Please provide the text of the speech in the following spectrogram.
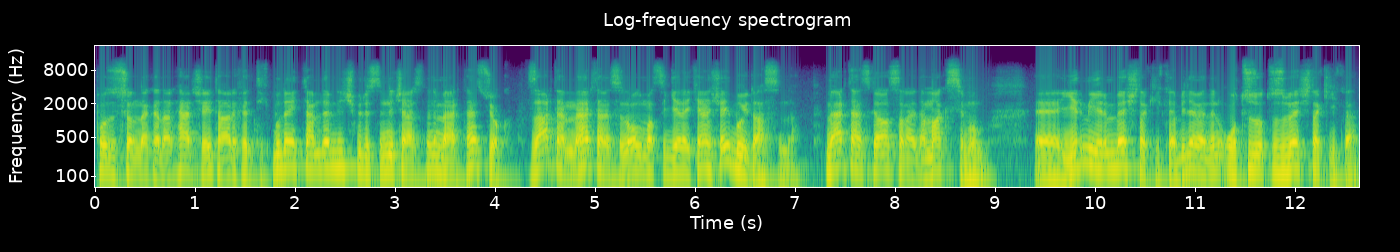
Pozisyonuna kadar her şeyi tarif ettik. Bu denklemlerin hiçbirisinin içerisinde Mertens yok. Zaten Mertens'in olması gereken şey buydu aslında. Mertens Galatasaray'da maksimum e, 20-25 dakika, bilemedin 30-35 dakika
